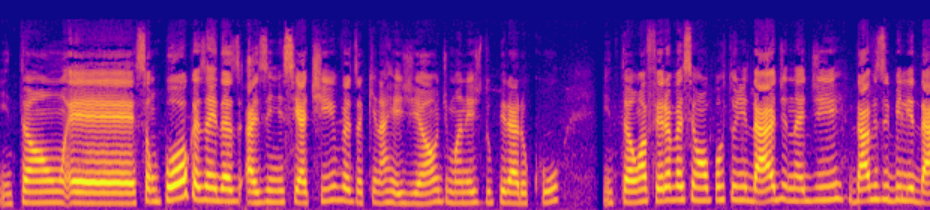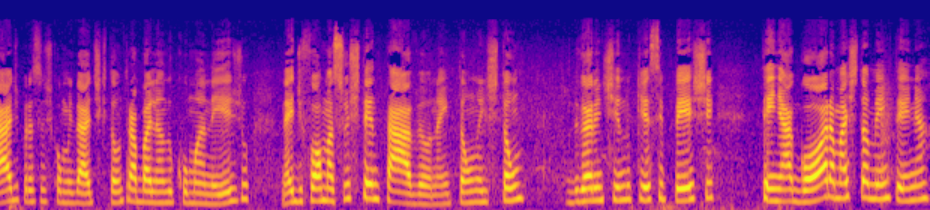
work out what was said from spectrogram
Então, é, são poucas ainda as, as, iniciativas aqui na região de manejo do pirarucu. Então, a feira vai ser uma oportunidade né, de dar visibilidade para essas comunidades que estão trabalhando com manejo né, de forma sustentável. Né? Então, eles estão garantindo que esse peixe tenha agora, mas também tenha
